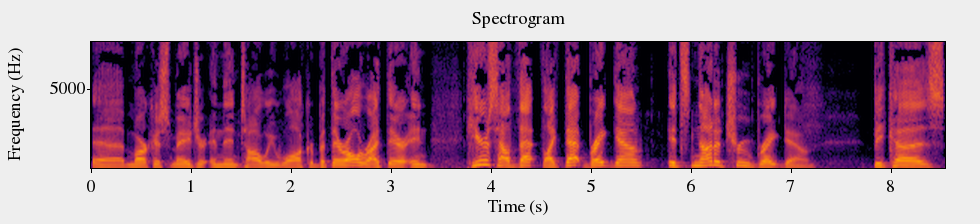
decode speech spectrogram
uh, Marcus Major, and then Tawee Walker. But they're all right there. And here's how that like that breakdown. It's not a true breakdown because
